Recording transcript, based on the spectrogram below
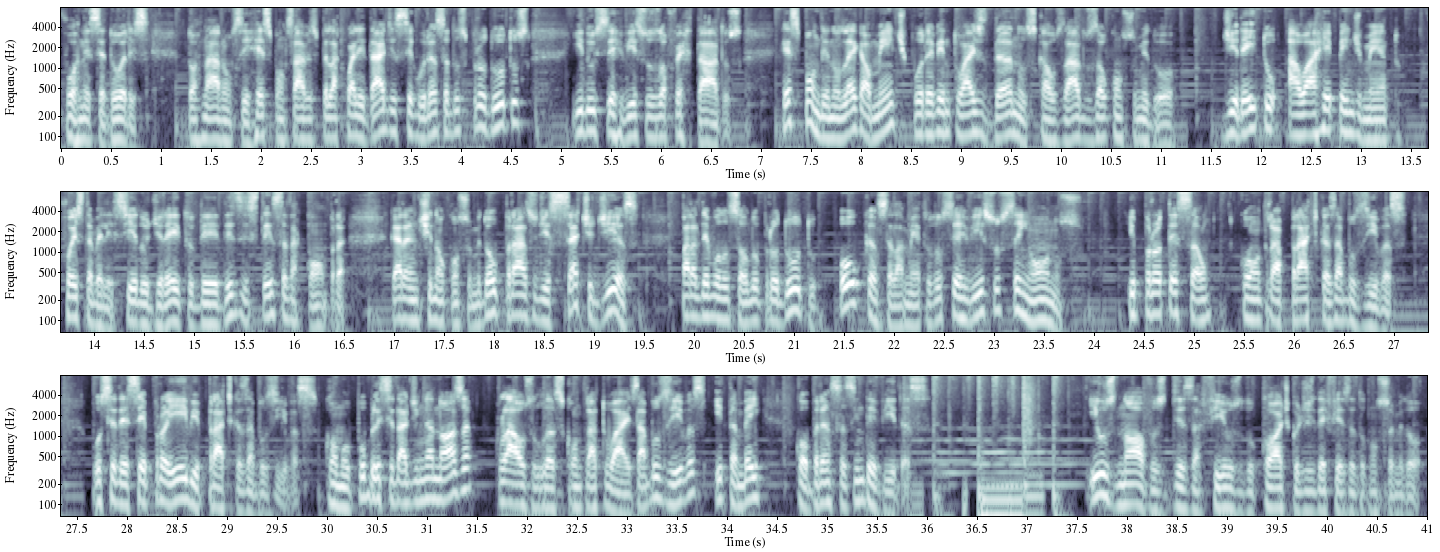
Fornecedores tornaram-se responsáveis pela qualidade e segurança dos produtos e dos serviços ofertados, respondendo legalmente por eventuais danos causados ao consumidor. Direito ao arrependimento. Foi estabelecido o direito de desistência da compra, garantindo ao consumidor o prazo de sete dias para devolução do produto ou cancelamento do serviço sem ônus e proteção contra práticas abusivas. O CDC proíbe práticas abusivas, como publicidade enganosa, cláusulas contratuais abusivas e também cobranças indevidas. E os novos desafios do Código de Defesa do Consumidor?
